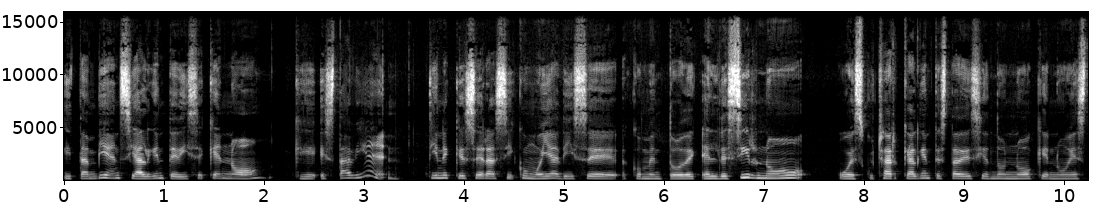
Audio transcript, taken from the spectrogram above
y también si alguien te dice que no, que está bien. Tiene que ser así como ella dice, comentó, de el decir no o escuchar que alguien te está diciendo no, que no es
